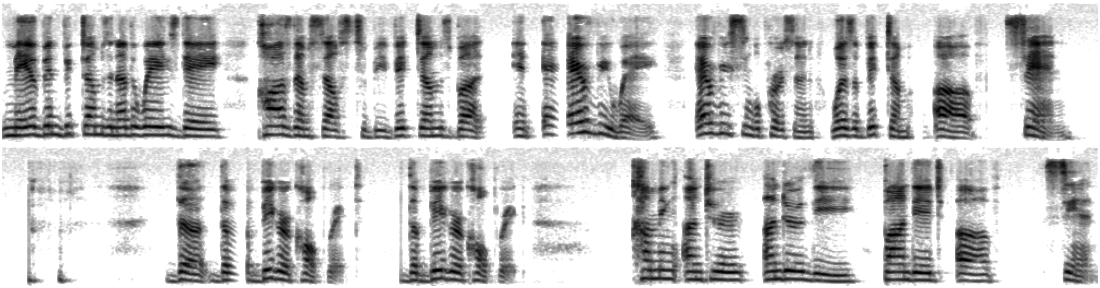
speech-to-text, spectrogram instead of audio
may have been victims. In other ways, they caused themselves to be victims. But in every way, every single person was a victim of sin. the the bigger culprit, the bigger culprit, coming under under the bondage of sin.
